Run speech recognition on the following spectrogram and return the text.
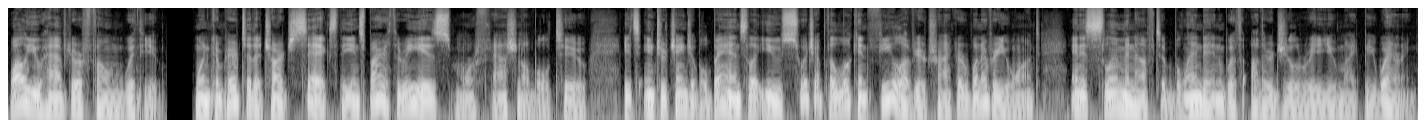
while you have your phone with you. When compared to the Charge 6, the Inspire 3 is more fashionable too. Its interchangeable bands let you switch up the look and feel of your tracker whenever you want, and is slim enough to blend in with other jewelry you might be wearing.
